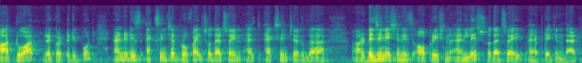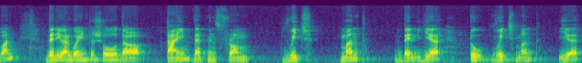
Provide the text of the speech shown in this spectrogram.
R2R record to report and it is Accenture profile. So that's why in Accenture the uh, designation is operation analyst. So that's why I have taken that one. Then you are going to show the time that means from which month then year to which month year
